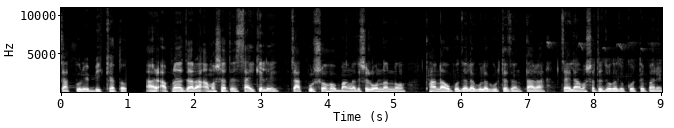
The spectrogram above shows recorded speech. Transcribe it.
চাঁদপুরে বিখ্যাত। আর আপনারা যারা আমার সাথে সাইকেলে চাঁদপুর সহ বাংলাদেশের অন্যান্য থানা, উপজেলাগুলো ঘুরতে যান তারা চাইলে আমার সাথে যোগাযোগ করতে পারেন।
